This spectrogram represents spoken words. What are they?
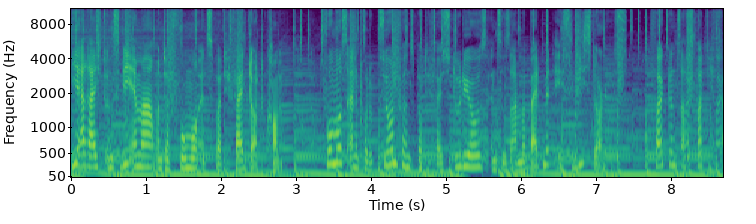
Ihr erreicht uns wie immer unter fomo@spotify.com. FOMO ist eine Produktion von Spotify Studios in Zusammenarbeit mit ACB Stories. Folgt uns auf Spotify.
